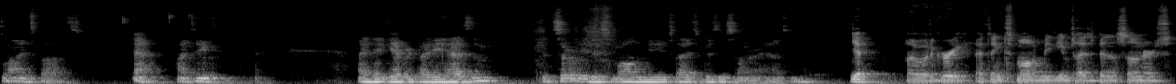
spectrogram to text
Blind spots. Yeah, I think I think everybody has them, but certainly the small and medium-sized business owner has them. Yep, I would agree. I think small to medium sized business owners,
